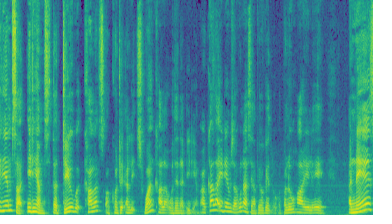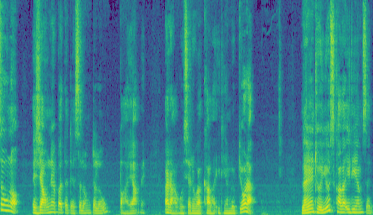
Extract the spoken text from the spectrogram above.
idioms are idioms that deal with colors or contain at least one color within that idiom အဲ color idioms ဆိုခုနဆရာပြောခဲ့သလိုဘလို့ဟာတွေလဲအ ਨੇ ဆုံးတော့အယောင်နဲ့ပတ်သက်တဲ့စလုံးတစ်လုံးပါရမယ်အဲ့ဒါကိုဆရာတို့က color idiom လို့ပြောတာ learning to use color idioms and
